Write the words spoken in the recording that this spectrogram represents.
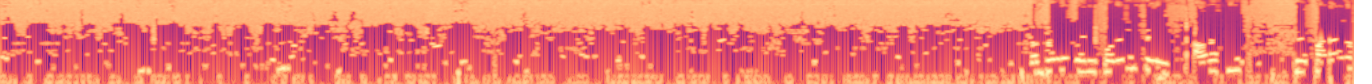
de el poder este, ahora sí preparar a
